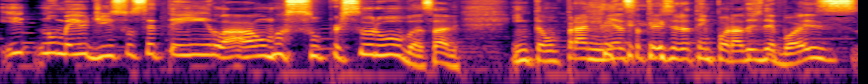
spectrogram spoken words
e no meio disso você tem lá uma super suruba, sabe? Então, pra mim, essa terceira temporada de The Boys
